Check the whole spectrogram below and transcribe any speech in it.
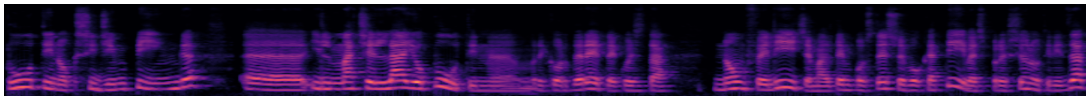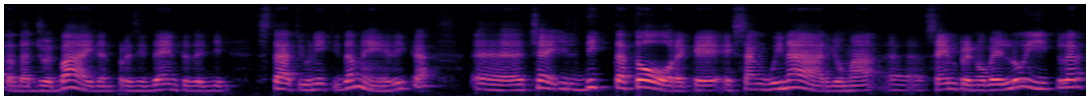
Putin o Xi Jinping. Eh, il macellaio Putin, ricorderete questa non felice ma al tempo stesso evocativa espressione utilizzata da Joe Biden, presidente degli Stati Uniti d'America, eh, c'è il dittatore che è sanguinario ma eh, sempre novello Hitler,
